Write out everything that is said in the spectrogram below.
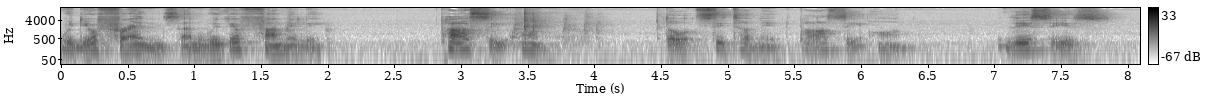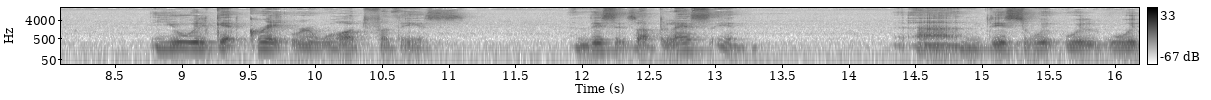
with your friends and with your family. Pass it on. Don't sit on it. Pass it on. This is, you will get great reward for this. And this is a blessing. And this will, will, will,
